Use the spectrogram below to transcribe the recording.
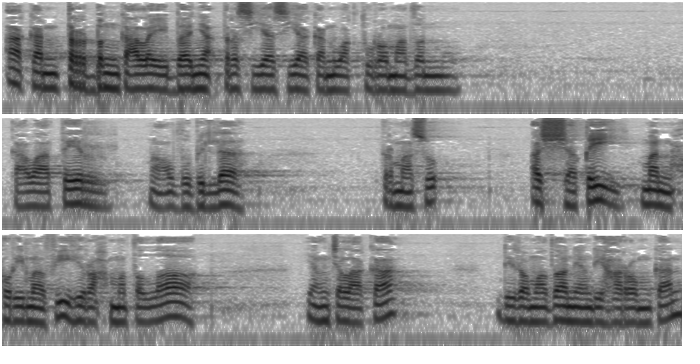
akan terbengkalai banyak tersia-siakan waktu Ramadanmu. Khawatir, naudzubillah, termasuk asyaqi man hurima fihi rahmatullah yang celaka di Ramadan yang diharamkan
